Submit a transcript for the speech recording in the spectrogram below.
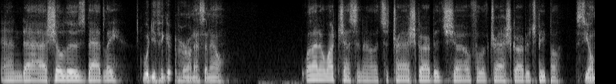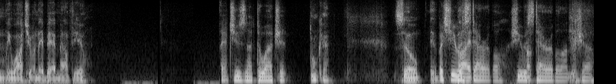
and uh, she'll lose badly. What do you think of her on SNL? Well, I don't watch SNL. It's a trash garbage show full of trash garbage people. So you only watch it when they badmouth you. I choose not to watch it. Okay. So, But she was Biden- terrible. She was terrible on the show.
